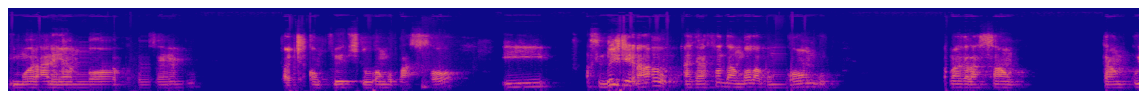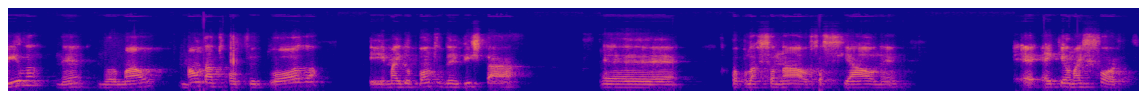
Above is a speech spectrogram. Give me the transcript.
de morar em Angola, por exemplo, os conflitos que o Congo passou. E, assim, no geral, a relação da Angola com o Congo é uma relação tranquila, né, normal, não tanto conflituosa, e, mas do ponto de vista é, populacional, social, né, é, é, que é o mais forte,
